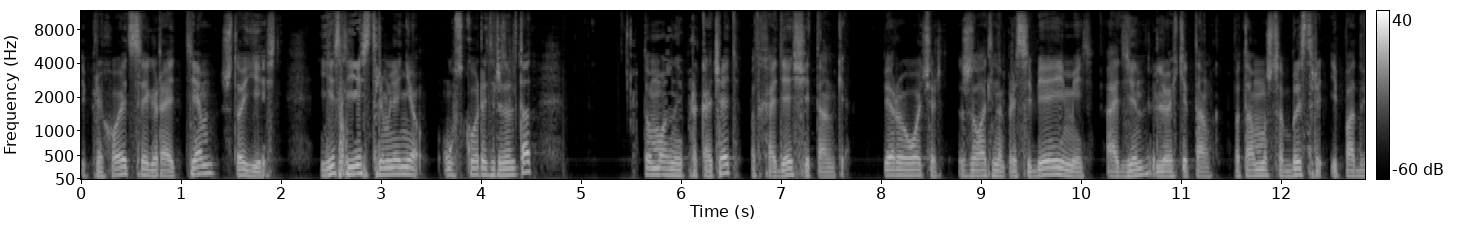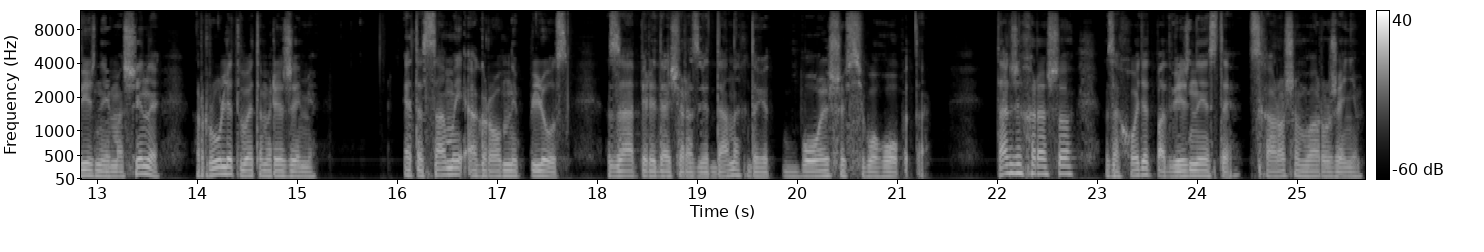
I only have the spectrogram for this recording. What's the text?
и приходится играть тем, что есть. Если есть стремление ускорить результат, то можно и прокачать подходящие танки. В первую очередь, желательно при себе иметь один легкий танк, потому что быстрые и подвижные машины рулят в этом режиме. Это самый огромный плюс. За передачу разведданных дает больше всего опыта. Также хорошо заходят подвижные СТ с хорошим вооружением.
